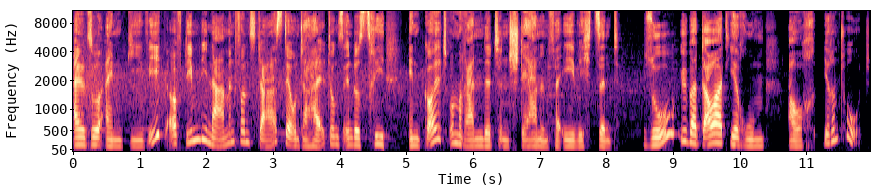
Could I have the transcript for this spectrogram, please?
Also ein Gehweg, auf dem die Namen von Stars der Unterhaltungsindustrie in goldumrandeten Sternen verewigt sind. So überdauert ihr Ruhm auch ihren Tod.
